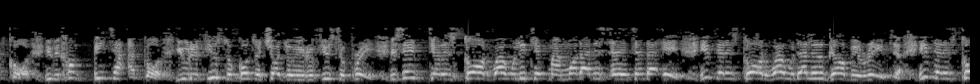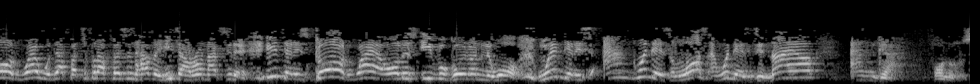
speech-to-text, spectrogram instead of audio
at God. You become bitter at God. You refuse to go to church or you refuse to pray. You say, if there is God, why will He take my mother this tender age? If there is God, why would that little girl be raped? If there is God, why would that particular person have a hit and run accident? If there is God, why are all this evil going on in the world? When there is anger, when there is loss and when there is denial, anger follows.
